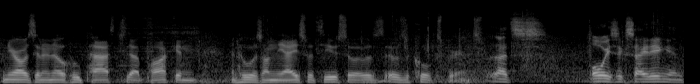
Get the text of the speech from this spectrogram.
and you're always going to know who passed you that puck and, and who was on the ice with you. So it was, it was a cool experience. That's always exciting and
